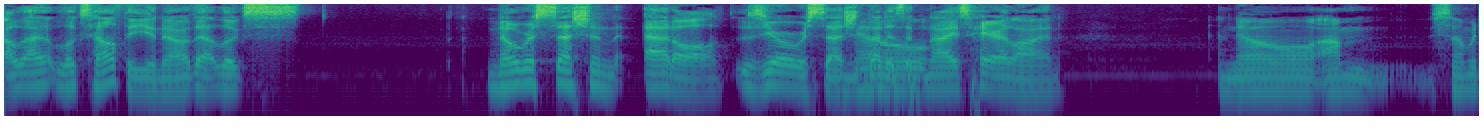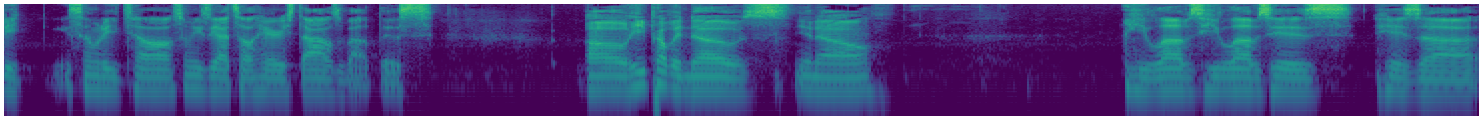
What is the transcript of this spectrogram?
Oh, that looks healthy, you know. That looks no recession at all. Zero recession. That is a nice hairline. No, I'm somebody. Somebody tell. Somebody's got to tell Harry Styles about this. Oh, he probably knows, you know. he loves he loves his his uh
